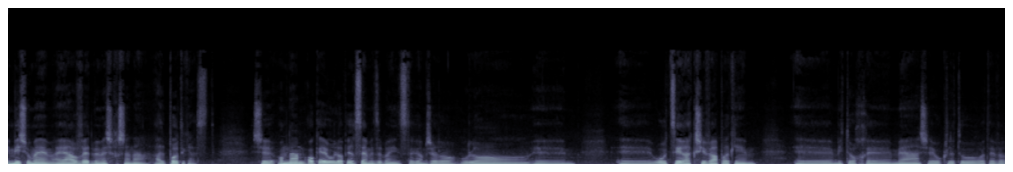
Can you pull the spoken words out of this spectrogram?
אם מישהו מהם היה עובד במשך שנה על פודקאסט, שאומנם, אוקיי, הוא לא פרסם את זה באינסטגרם שלו, הוא לא... אה, אה, הוא הוציא רק שבעה פרקים אה, מתוך אה, מאה שהוקלטו, whatever,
